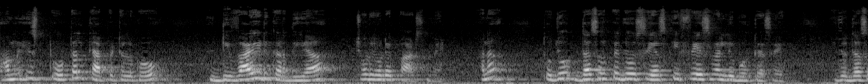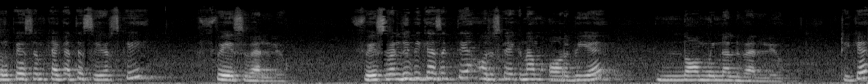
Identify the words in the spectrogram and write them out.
हमने इस टोटल कैपिटल को डिवाइड कर दिया छोटे छोटे पार्ट्स में, है ना? तो जो दस रुपये जो शेयर्स की फेस वैल्यू बोलते से जो दस रुपये से हम क्या कहते हैं? शेयर्स की फेस वैल्यू फेस वैल्यू भी कह सकते हैं और इसका एक नाम और भी है नॉमिनल वैल्यू ठीक है?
